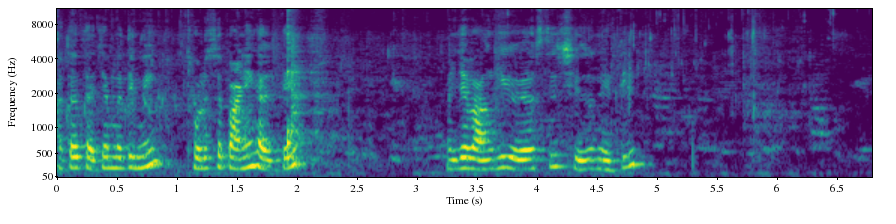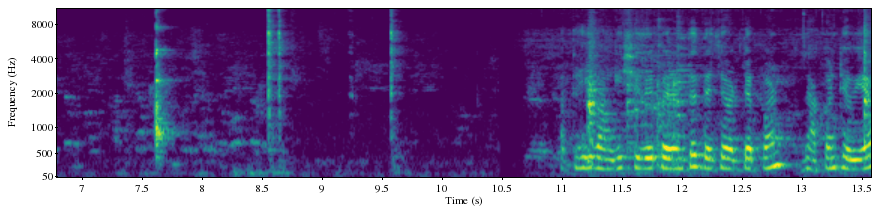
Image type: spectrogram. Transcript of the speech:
आता त्याच्यामध्ये मी थोडंसं पाणी घालते. म्हणजे वांगी व्यवस्थित शिजून येतील. आता ही वांगी शिजेपर्यंत त्याच्यावरती आपण झाकण ठेवूया.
